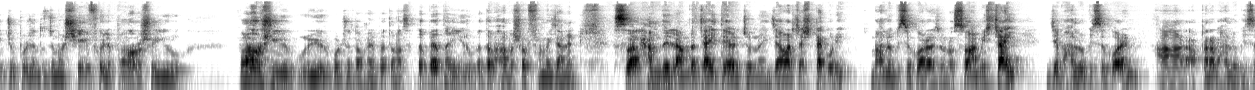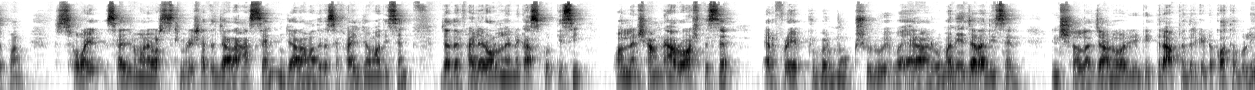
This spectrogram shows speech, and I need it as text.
ইউরো পর্যন্ত, যেমন সেই হইলে পনেরোশো ইউরো পনেরোশো ইউরো পর্যন্ত আপনার বেতন আছে। তো বেতন ইউরোপে তো ভালো সবসময় জানেন। সো আলহামদুলিল্লাহ, আমরা যাইতে এর জন্যই। যাওয়ার চেষ্টা করি, ভালো কিছু করার জন্য। সো আমি চাই যে ভালো কিছু করেন আর আপনারা ভালো কিছু পান। সবাই সাইদুর মানে ওয়ার্সিমের সাথে যারা আছেন, যারা আমাদের কাছে ফাইল জমা দিয়েছেন যাদের ফাইলের অনলাইনে কাজ করতেছি অনলাইন সামনে আরও আসতেছে, এরপরে এপ্রুভের মুখ শুরু হইব। আর রোমানিয়া যারা দিছেন ইনশাল্লাহ জানুয়ারির ভিতরে আপনাদেরকে একটা কথা বলি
